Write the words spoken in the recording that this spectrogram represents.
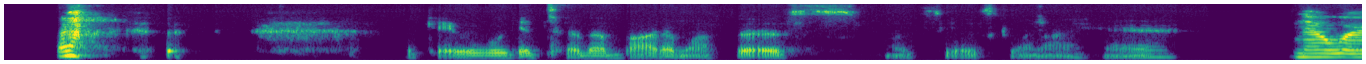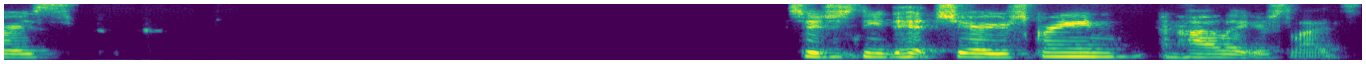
okay, we will get to the bottom of this. Let's see what's going on here. No worries. So you just need to hit share your screen and highlight your slides.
